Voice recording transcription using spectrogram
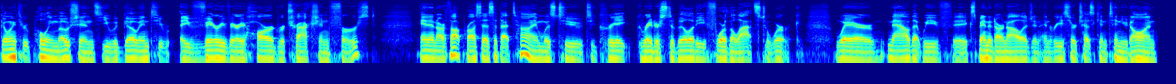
going through pulling motions, you would go into a very, very hard retraction first. And in our thought process at that time was to to create greater stability for the lats to work. Where now that we've expanded our knowledge and, and research has continued on,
